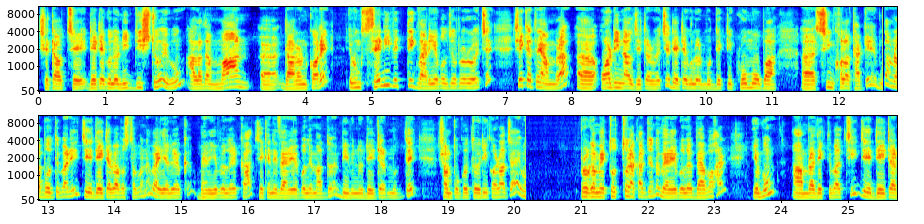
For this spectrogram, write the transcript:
সেটা হচ্ছে ডেটাগুলো নির্দিষ্ট এবং আলাদা মান ধারণ করে। এবং শ্রেণীভিত্তিক ভ্যারিয়েবল যেগুলো রয়েছে, সেক্ষেত্রে আমরা অর্ডিনাল যেটা রয়েছে ডেটাগুলোর মধ্যে একটি ক্রম বা শৃঙ্খলা থাকে। আমরা বলতে পারি যে ডেটা ব্যবস্থাপনা ভ্যারিয়েবলের ভ্যারিয়েবলের কাজ, যেখানে ভ্যারিয়েবলের মাধ্যমে বিভিন্ন ডেটার মধ্যে সম্পর্ক তৈরি করা যায় এবং প্রোগ্রামের তথ্য রাখার জন্য ভ্যারিয়েবলের ব্যবহার এবং আমরা দেখতে পাচ্ছি যে ডেটার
